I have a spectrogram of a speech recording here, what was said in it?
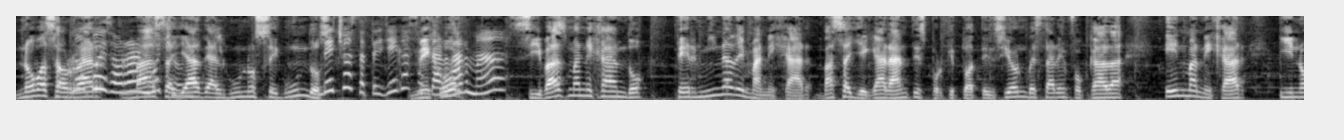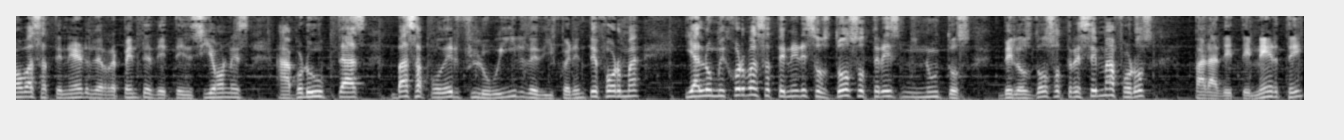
No vas a ahorrar, más mucho. allá de algunos segundos. De hecho, hasta te llegas a tardar más. Si vas manejando, termina de manejar, vas a llegar antes porque tu atención va a estar enfocada en manejar y no vas a tener de repente detenciones abruptas, vas a poder fluir de diferente forma y a lo mejor vas a tener esos dos o tres minutos de los dos o tres semáforos para detenerte,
